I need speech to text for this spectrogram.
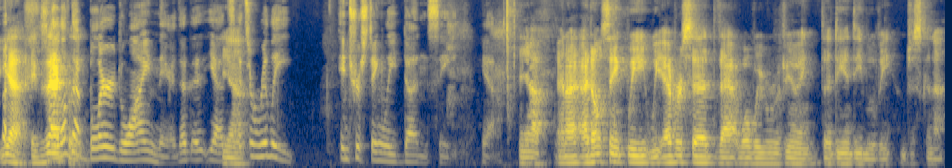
Yeah, exactly. i love that blurred line there that that- yeah it's, Yeah. it's a really interestingly done scene yeah Yeah, and I, I don't think we we ever said that while we were reviewing the D and D movie. I'm just gonna,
